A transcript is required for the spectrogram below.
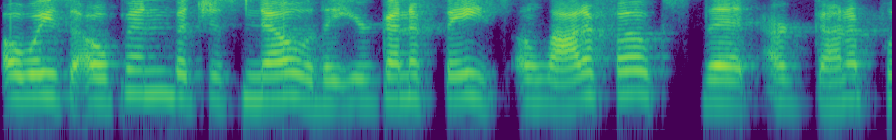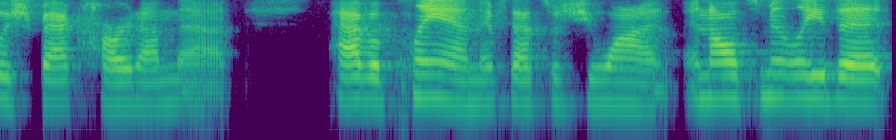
always open, but just know that you're gonna face a lot of folks that are gonna push back hard on that. Have a plan if that's what you want, and ultimately that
